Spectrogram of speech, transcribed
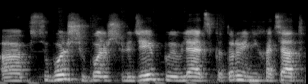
А все больше и больше людей появляется, которые не хотят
